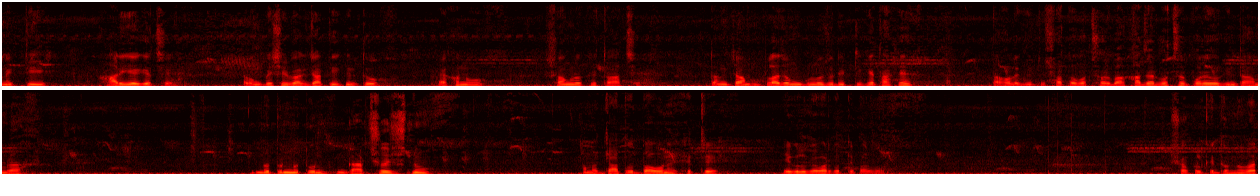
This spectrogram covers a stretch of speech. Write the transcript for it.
অনেকটি হারিয়ে গেছে এবং বেশিরভাগ জাতি কিন্তু এখনও সংরক্ষিত আছে। সুতরাং জাম প্লাজমগুলো যদি টিকে থাকে, তাহলে কিন্তু শত বছর বা হাজার বছর পরেও কিন্তু আমরা নতুন নতুন গাছ সহিষ্ণু, আমরা জাত উদ্ভাবনের ক্ষেত্রে এগুলো ব্যবহার করতে পারব। সকলকে ধন্যবাদ।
